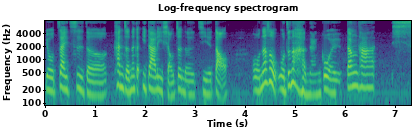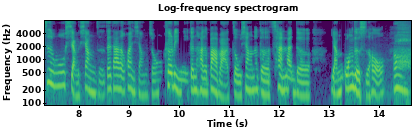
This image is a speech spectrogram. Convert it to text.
又再次的看着那个意大利小镇的街道，我那时候我真的很难过。当他似乎想象着在他的幻想中，柯里尼跟他的爸爸走向那个灿烂的阳光的时候啊，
